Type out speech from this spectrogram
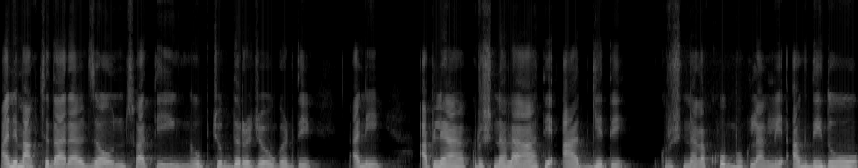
आणि मागच्या दाराला जाऊन स्वाती गुपचूप दरवाजा उघडते आणि आपल्या कृष्णाला ती आत घेते. कृष्णाला खूप भूक लागली. अगदी तू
